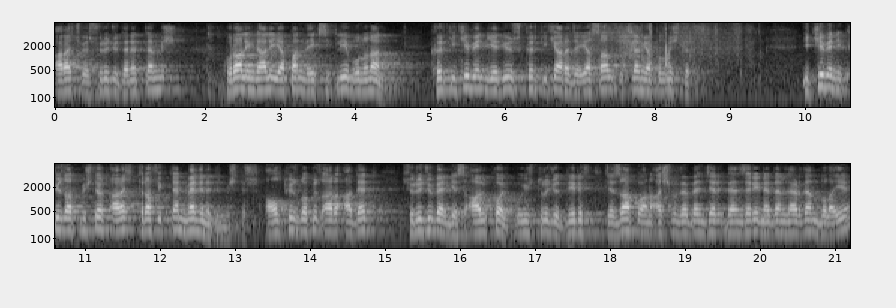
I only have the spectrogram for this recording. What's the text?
araç ve sürücü denetlenmiş, kural ihlali yapan ve eksikliği bulunan 42.742 araca yasal işlem yapılmıştır. 2264 araç trafikten men edilmiştir. 609 adet sürücü belgesi, alkol, uyuşturucu, drift, ceza puanı aşımı ve benzeri, nedenlerden dolayı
